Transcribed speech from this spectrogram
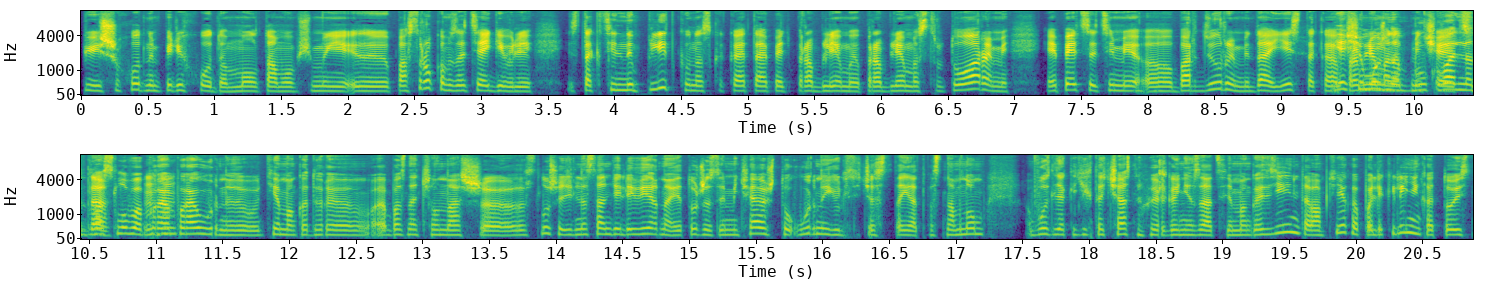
пешеходным переходам. Мол, там, в общем, и э, по срокам затягивали, и с тактильной плиткой у нас какая-то опять проблема, и проблема с тротуарами, и опять с этими э, бордюрами, да, есть такая Я еще проблема, можно она отмечается, буквально два да. слова про, про урны, тема, которую обозначил наш э, слушатель. На самом деле верно, я тоже замечаю, что урны, Юль, сейчас стоят в основном возле каких-то частных организаций, магазин, там аптека, поликлиника, то есть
